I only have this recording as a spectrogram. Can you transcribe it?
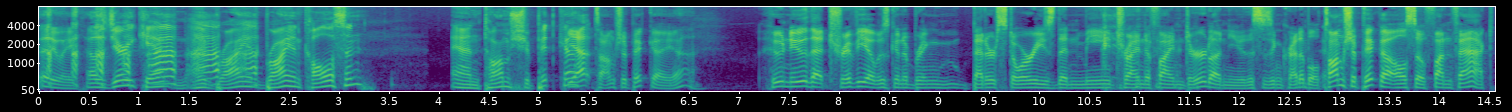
Anyway, that was Jerry Kent I Brian Brian Collison and Tom Shypitka. Yeah, Tom Shypitka, yeah. Who knew that trivia was going to bring better stories than me trying to find dirt on you? This is incredible. Tom Shypitka, also, fun fact,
